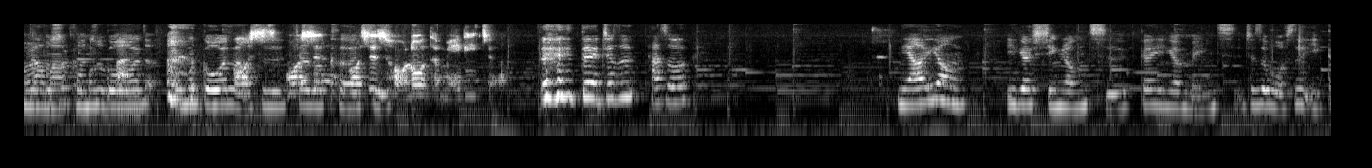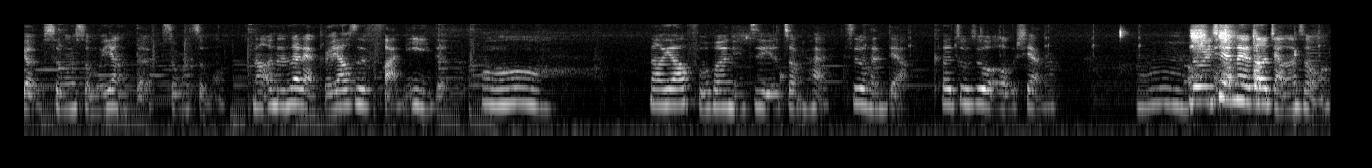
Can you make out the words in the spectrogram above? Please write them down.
你知道吗？我们国文，我们国文老师叫做科助。我是丑陋的美丽者。对对，就是他说，你要用一个形容词跟一个名词，就是我是一个什么什么样的什么什么，然后呢，那两个要是反义的哦，然后要符合你自己的状态，是不是很屌？柯柱是我偶像啊。嗯，卢一倩那时候讲的什么？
